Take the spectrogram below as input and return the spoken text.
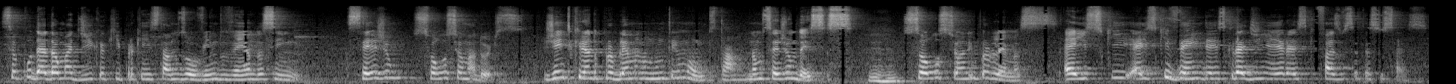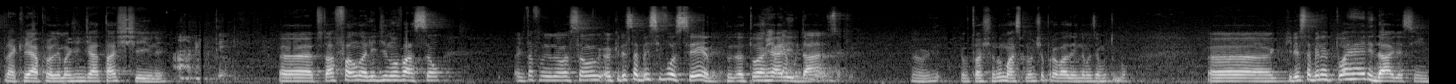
Se eu puder dar uma dica aqui para quem está nos ouvindo, vendo, assim, sejam solucionadores. Gente criando problema no mundo tem um monte, tá? Não sejam desses. Uhum. Solucionem problemas. É isso que é isso que vende, é isso que dá dinheiro, é isso que faz você ter sucesso. Para criar problema a gente já tá cheio, né? Ai, tem. Uh, tu tá falando ali de inovação. A gente tá falando de inovação. Eu queria saber se você, na tua Sim, realidade. É eu, eu tô achando o máximo, não tinha provado ainda, mas é muito bom. Uh, queria saber na tua realidade, assim,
